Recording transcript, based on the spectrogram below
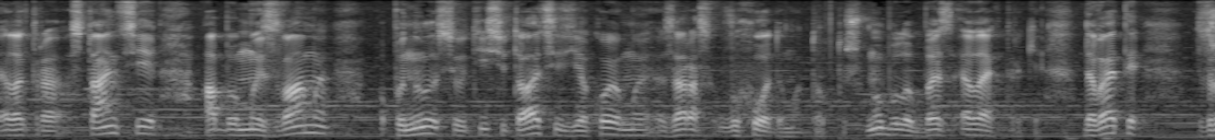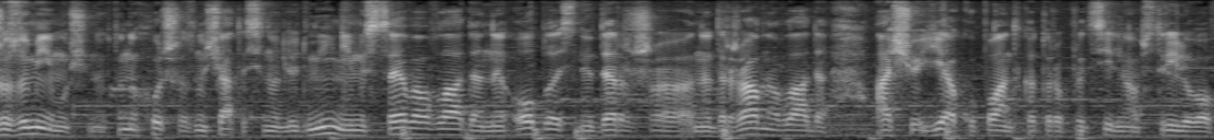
електростанції, аби ми з вами опинилися у тій ситуації, з якої ми зараз виходимо. Тобто, щоб ми були без електрики. Давайте зрозуміємо, що ніхто не хоче знущатися над людьми, ні місцева влада, ні область, ні, держ... ні державна влада, а що є окупант, який прицільно обстрілював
